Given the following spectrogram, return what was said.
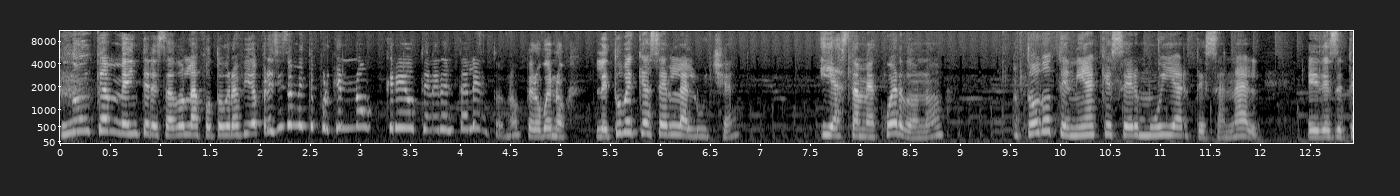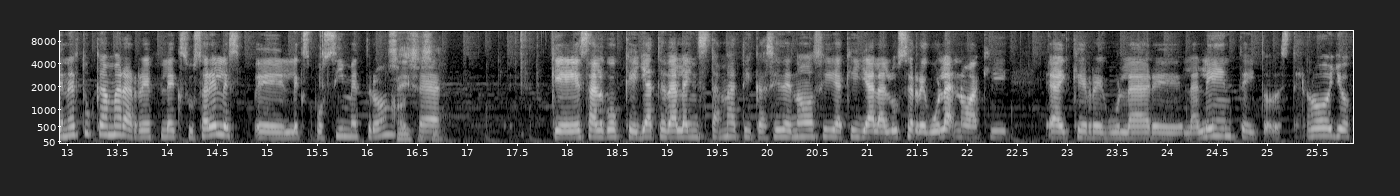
Nunca me ha interesado la fotografía precisamente porque no creo tener el talento, ¿no? Pero bueno, le tuve que hacer la lucha y hasta me acuerdo, ¿no? Todo tenía que ser muy artesanal. eh, desde tener tu cámara reflex, usar el, el exposímetro, o sea, que es algo que ya te da la instamática, así de no, sí, aquí ya la luz se regula, no, aquí hay que regular eh, la lente y todo este rollo.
